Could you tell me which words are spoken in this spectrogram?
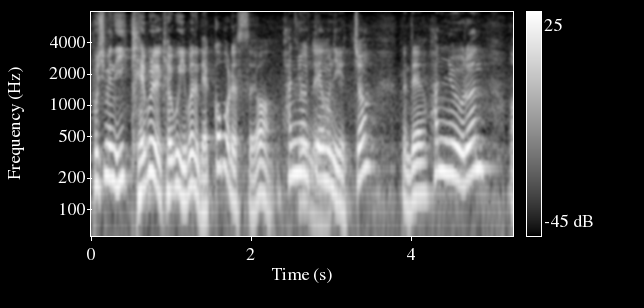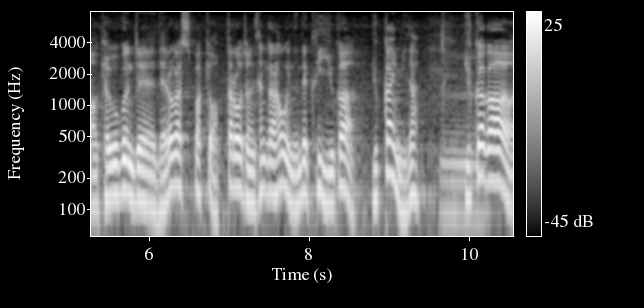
보시면 이 갭을 결국 이번에 메꿔버렸어요. 환율 그렇네요. 때문이겠죠. 그런데 환율은 어, 결국은 이제 내려갈 수밖에 없다고 저는 생각을 하고 있는데 그 이유가 유가입니다. 유가가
